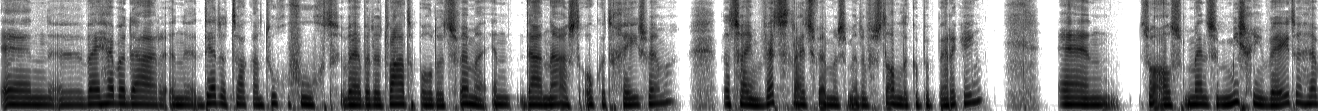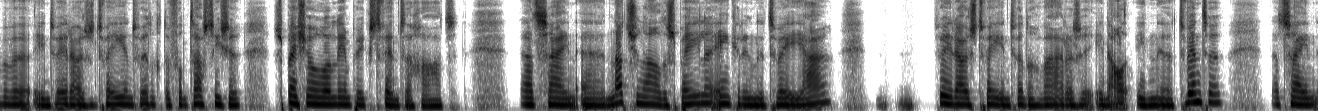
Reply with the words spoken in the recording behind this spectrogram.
En uh, wij hebben daar een derde tak aan toegevoegd. We hebben het waterpolo, het zwemmen en daarnaast ook het G-zwemmen. Dat zijn wedstrijdzwemmers met een verstandelijke beperking. En zoals mensen misschien weten, hebben we in 2022 de fantastische Special Olympics Twente gehad. Dat zijn uh, nationale spelen, één keer in de twee jaar. 2022 waren ze in, in uh, Twente. Dat zijn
